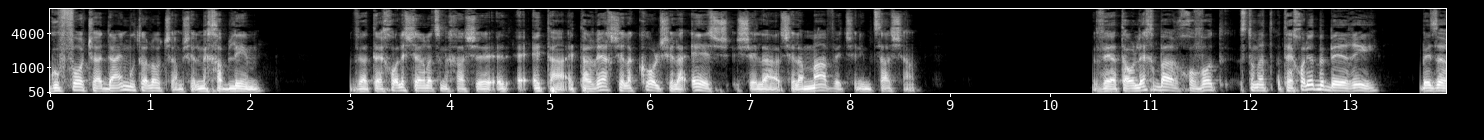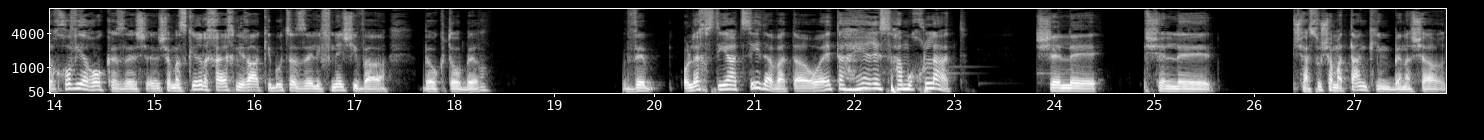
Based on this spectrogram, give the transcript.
גופות שעדיין מוטלות שם, של מחבלים, ואתה יכול לשער לעצמך שאת ה, את הריח של הקול, של האש, של, ה, של המוות שנמצא שם. ואתה הולך ברחובות, זאת אומרת, אתה יכול להיות בבארי, באיזה רחוב ירוק כזה, ש, שמזכיר לך איך נראה הקיבוץ הזה לפני שבעה באוקטובר, והולך סטייה הצידה, ואתה רואה את ההרס המוחלט של, של, שעשו שם הטנקים בין השאר,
